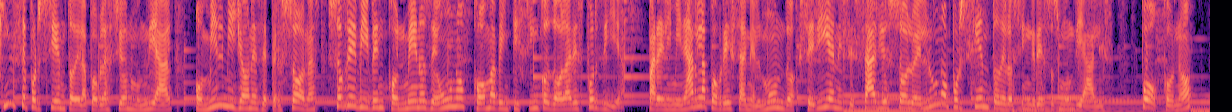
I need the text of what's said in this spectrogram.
15% de la población mundial, o mil millones de personas, sobreviven con menos de 1,25 dólares por día. Para eliminar la pobreza en el mundo sería necesario solo el 1% de los ingresos mundiales poco, ¿no?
